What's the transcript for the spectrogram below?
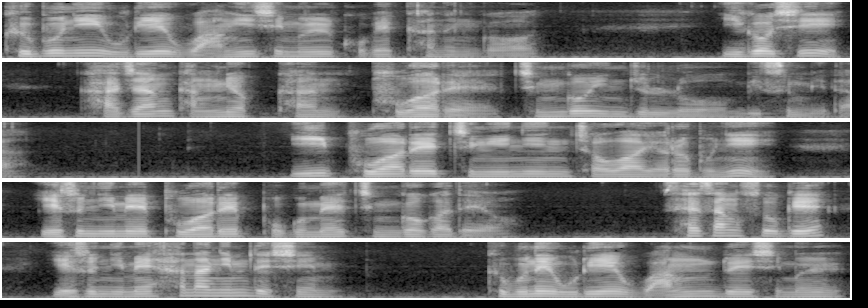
그분이 우리의 왕이심을 고백하는 것. 이것이 가장 강력한 부활의 증거인 줄로 믿습니다. 이 부활의 증인인 저와 여러분이 예수님의 부활의 복음의 증거가 되어 세상 속에 예수님의 하나님 되심, 그분의 우리의 왕 되심을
